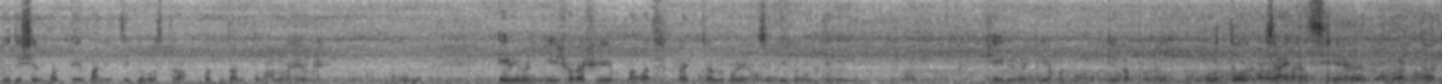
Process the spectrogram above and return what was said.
দুই দেশের মধ্যে বাণিজ্যিক ব্যবস্থা অত্যন্ত ভালো হয়ে ওঠে। এই বিমানটি সরাসরি বাংলাদেশ ফ্লাইট চালু করে আছে দীর্ঘদিন থেকেই। সেই বিমানটি এখন টেক অফ করবে। মূলত চায়না নর্দার্ন,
